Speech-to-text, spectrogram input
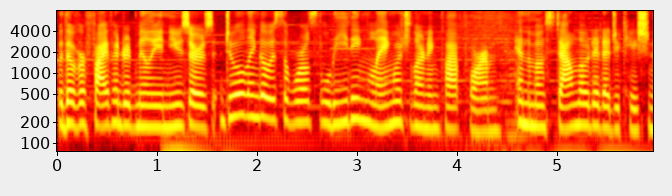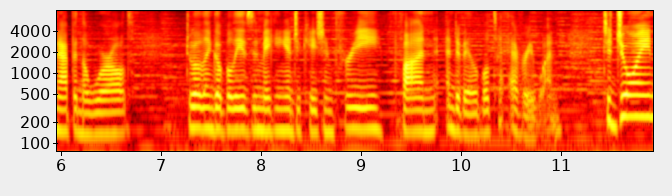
With over 500 million users, Duolingo is the world's leading language learning platform and the most downloaded education app in the world. Duolingo believes in making education free, fun, and available to everyone. To join,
